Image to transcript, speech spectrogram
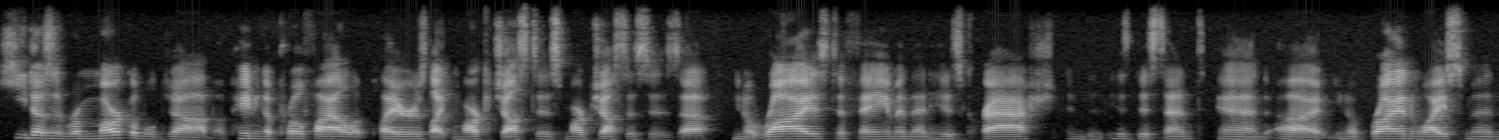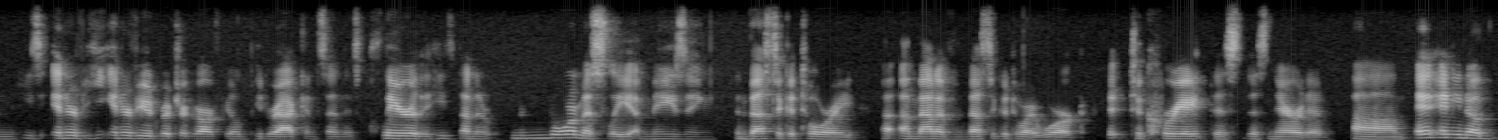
he does a remarkable job of painting a profile of players like Mark Justice. Mark Justice's uh, you know rise to fame and then his crash and his descent. And uh, you know Brian Weissman. He's interv- he interviewed Richard Garfield, Peter Atkinson. It's clear that he's done an enormously amazing investigatory uh, amount of investigatory work to create this this narrative. Um, and, and you know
